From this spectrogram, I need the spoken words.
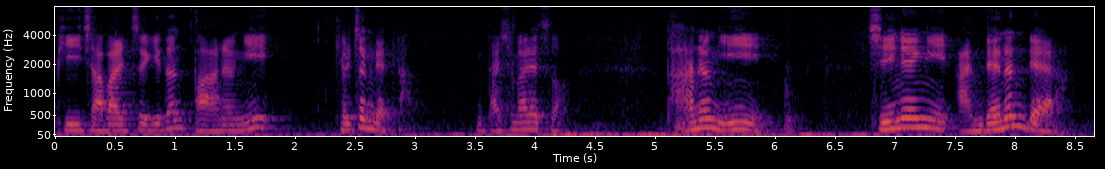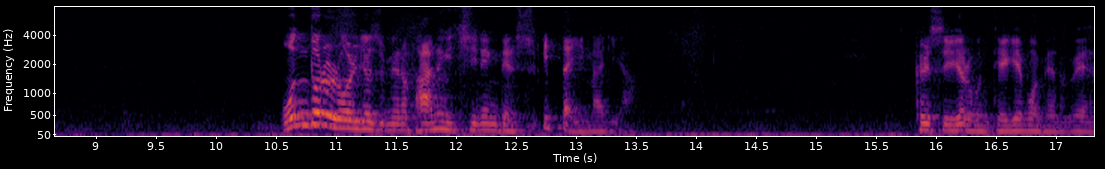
비자발적이든 반응이 결정됐다. 다시 말해서 반응이 진행이 안 되는데 온도를 올려주면 반응이 진행될 수 있다 이 말이야. 그래서 여러분 대개 보면 왜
